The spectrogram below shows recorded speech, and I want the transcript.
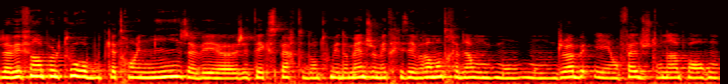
j'avais fait un peu le tour au bout de 4 ans et demi, euh, j'étais experte dans tous mes domaines, je maîtrisais vraiment très bien mon, job et en fait je tournais un peu en rond.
